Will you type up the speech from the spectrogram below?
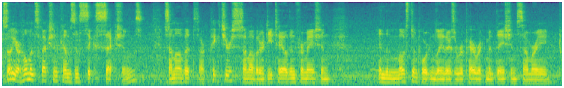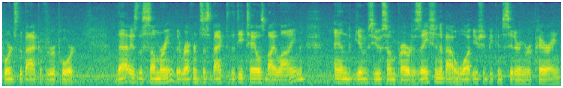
So your home inspection comes in six sections. Some of it are pictures, some of it are detailed information, and then most importantly, there's a repair recommendation summary towards the back of the report. That is the summary that references back to the details by line and gives you some prioritization about what you should be considering repairing.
